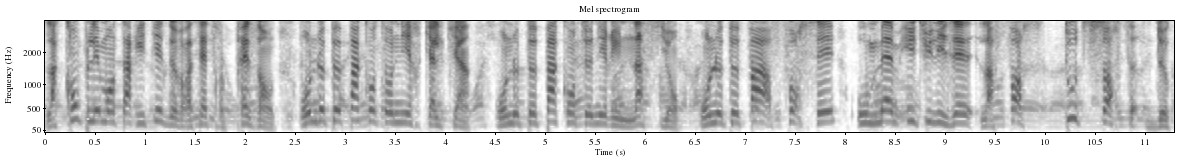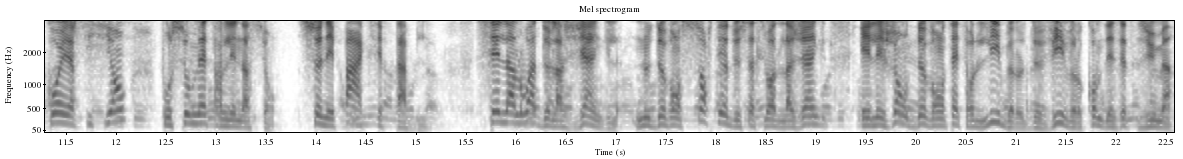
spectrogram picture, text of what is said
La complémentarité devra être présente. On ne peut pas contenir quelqu'un. On ne peut pas contenir une nation. On ne peut pas forcer ou même utiliser la force, toutes sortes de coercitions pour soumettre les nations. Ce n'est pas acceptable. C'est la loi de la jungle. Nous devons sortir de cette loi de la jungle et les gens devront être libres de vivre comme des êtres humains.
